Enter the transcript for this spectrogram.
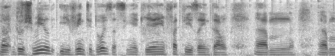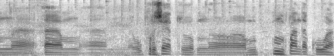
uh, 2022, assim é que é, enfatiza então um, um, um, o projeto um, Pandacua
